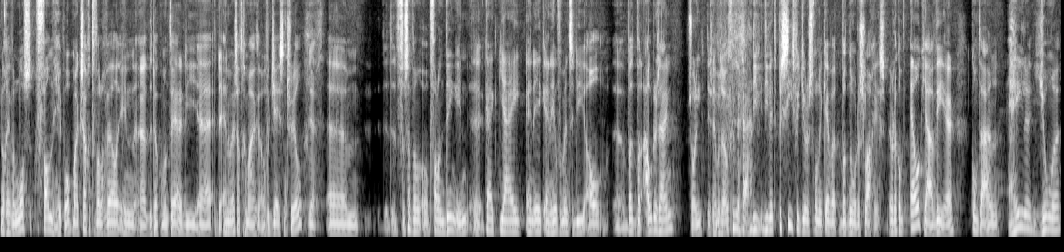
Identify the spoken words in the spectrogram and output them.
Nog even los van hip-hop, maar ik zag het toevallig wel in eh, de documentaire die eh, de NOS had gemaakt over Jason Trill. Ja. Ehm, er zat wel een opvallend ding in. Eh, kijk, jij en ik en heel veel mensen die al wat, wat ouder zijn. Sorry, het is helemaal zo. Ja. Die, die weten precies wat Eurosonic en wat, wat Noorderslag is. En dan komt elk jaar weer komt daar een hele jonge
